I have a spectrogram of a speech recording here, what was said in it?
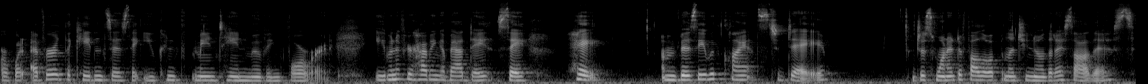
or whatever the cadence is that you can maintain moving forward. Even if you're having a bad day, say, Hey, I'm busy with clients today. Just wanted to follow up and let you know that I saw this.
